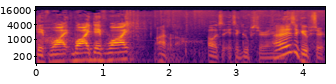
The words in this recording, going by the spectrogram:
Dave, why? Why, Dave, why? I don't know. Oh, it's a, it's a goopster. Uh, Anyway. it is a goopster.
